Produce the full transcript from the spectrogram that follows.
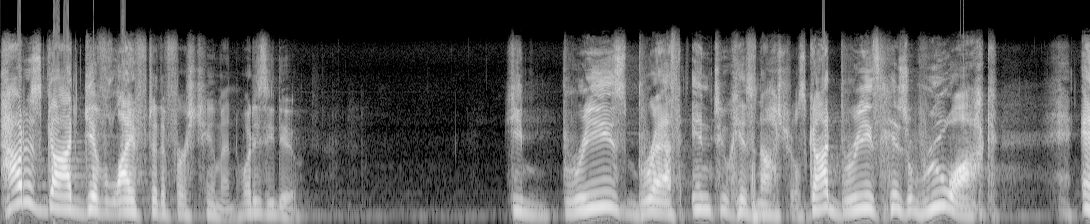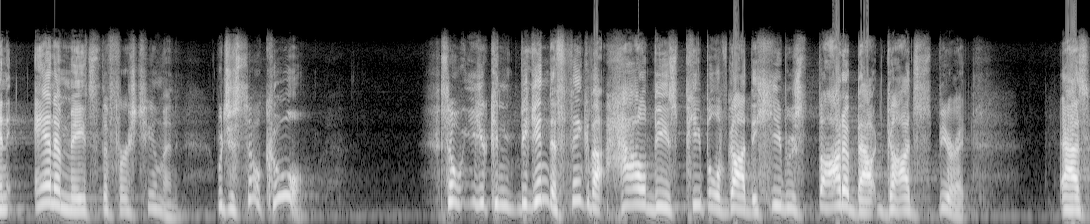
how does God give life to the first human? What does he do? He breathes breath into his nostrils. God breathes his ruach and animates the first human, which is so cool. So you can begin to think about how these people of God, the Hebrews, thought about God's Spirit as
